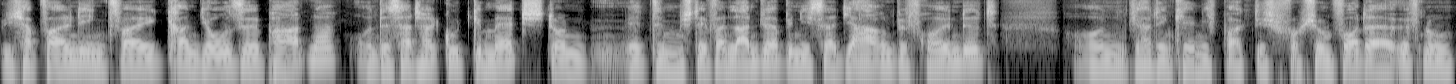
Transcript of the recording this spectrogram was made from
ich habe vor allen Dingen zwei grandiose Partner und es hat halt gut gematcht und mit dem Stefan Landwehr bin ich seit Jahren befreundet und ja, den kenne ich praktisch schon vor der Eröffnung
